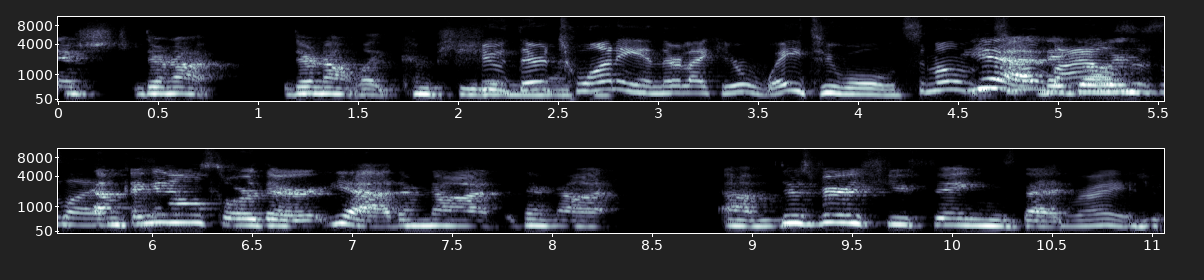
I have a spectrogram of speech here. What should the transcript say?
finished they're not they're not like competing Shoot, they're you know. 20 and they're like, you're way too old. Simone, yeah Simone they go Biles into like, something else or they're yeah they're not they're not um, there's very few things that right. you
